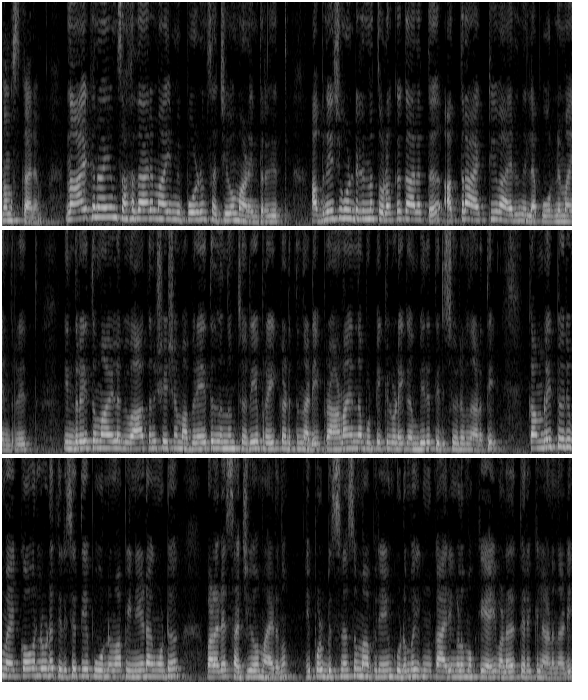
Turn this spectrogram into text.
നമസ്കാരം. നായകനായും സഹതാരമായും ഇപ്പോഴും സജീവമാണ് ഇന്ദ്രജിത്ത്. അഭിനയിച്ചുകൊണ്ടിരുന്ന തുടക്കകാലത്ത് അത്ര ആക്റ്റീവ് ആയിരുന്നില്ല പൂർണിമ ഇന്ദ്രജിത്ത്. ഇന്ദ്രജിത്തുമായുള്ള വിവാഹത്തിന് ശേഷം അഭിനയത്തിൽ നിന്നും ചെറിയ ബ്രേക്ക് എടുത്ത നടി പ്രാണ എന്ന പൊട്ടിക്കിലൂടെ ഗംഭീര തിരിച്ചുവരവ് നടത്തി. കംപ്ലീറ്റ് ഒരു മേക്ക് ഓവറിലൂടെ തിരിച്ചെത്തിയ പൂർണിമ പിന്നീട് അങ്ങോട്ട് വളരെ സജീവമായിരുന്നു. ഇപ്പോൾ ബിസിനസ്സും അഭിനയവും കുടുംബ കാര്യങ്ങളും ഒക്കെയായി വളരെ തിരക്കിലാണ് നടി.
